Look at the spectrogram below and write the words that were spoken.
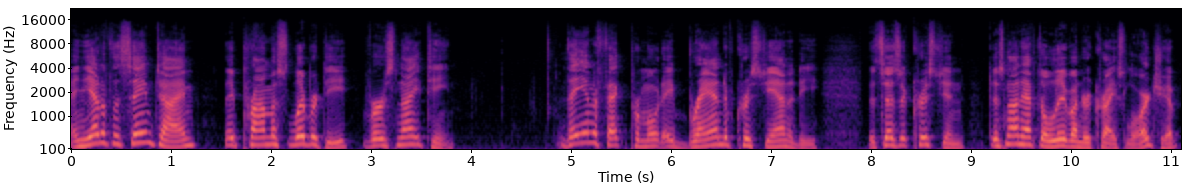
And yet at the same time, they promise liberty. Verse 19. They, in effect, promote a brand of Christianity that says a Christian does not have to live under Christ's lordship.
